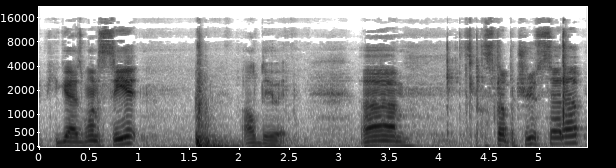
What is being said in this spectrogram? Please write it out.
if you guys want to see it, I'll do it. Um, let's get the Stump of Truth set up.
